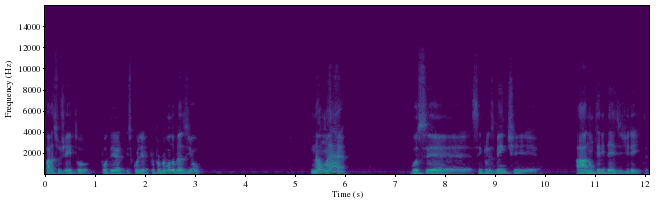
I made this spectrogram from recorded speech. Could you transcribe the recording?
para o sujeito poder escolher. Que o problema do Brasil não é você simplesmente ah, não ter ideias de direita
